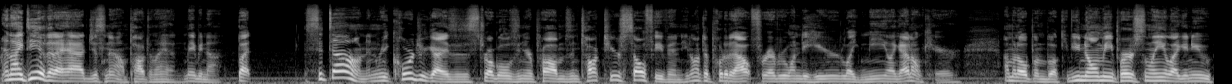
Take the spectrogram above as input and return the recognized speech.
an idea that I had just now popped in my head. Maybe not. But sit down and record your guys' struggles and your problems and talk to yourself even. You don't have to put it out for everyone to hear like me. Like, I don't care. I'm an open book. If you know me personally, like, and you,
